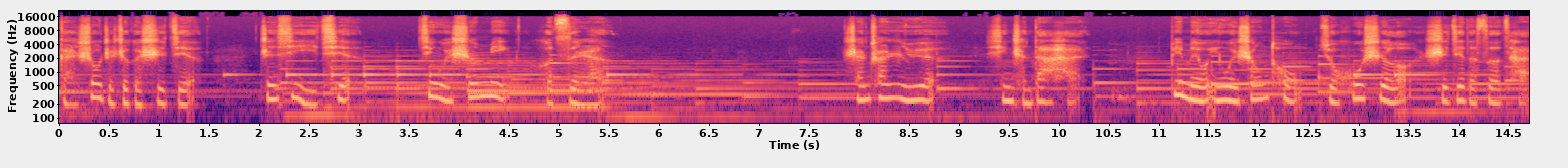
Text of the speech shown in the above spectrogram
感受着这个世界，珍惜一切，敬畏生命和自然。山川日月，星辰大海，并没有因为伤痛就忽视了世界的色彩。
